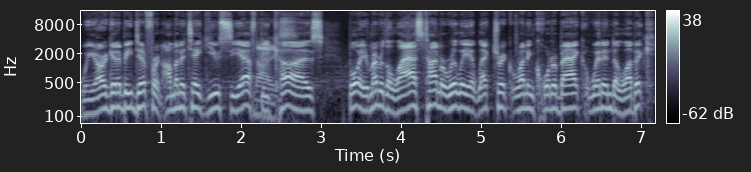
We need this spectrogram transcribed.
We are going to be different. I'm going to take UCF Nice. because, boy, remember the last time a really electric running quarterback went into Lubbock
